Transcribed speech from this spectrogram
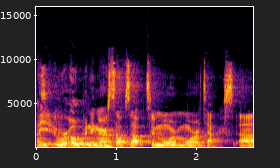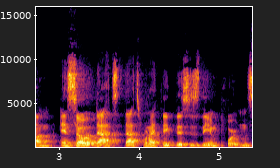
we're opening ourselves up to more and more attacks. Um, and so that's that's what I think this is the importance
